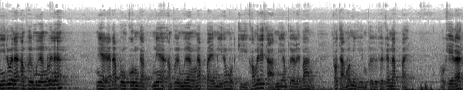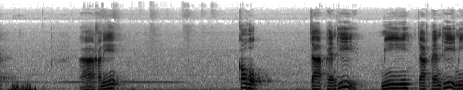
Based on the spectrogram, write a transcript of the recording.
นี้ด้วยนะอำเภอเมืองด้วยนะ เนี่ยก็นับวงกลมกับเนี่ยอำเภอเมืองนับไปมีทั้งหมดกี่เขาไม่ได้ถามมีอำเภออะไรบ้างเขาถามว่ามีกี่อำเภอเธอก็นับไป โอเคนะอ่าคราวนี้ ข้อหกจากแผนที่มีจากแผนที่มี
